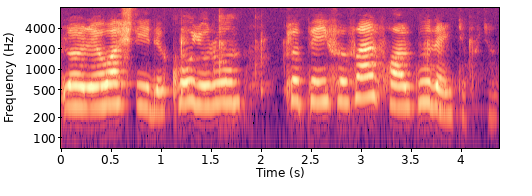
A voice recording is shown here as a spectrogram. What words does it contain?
Böyle yavaş değil koyuyorum. Köpeği sefer farklı renk yapacağım.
